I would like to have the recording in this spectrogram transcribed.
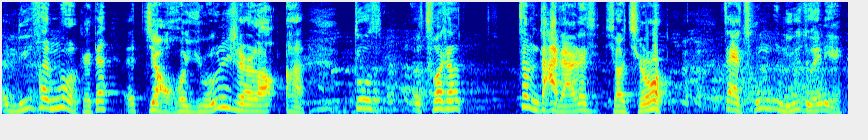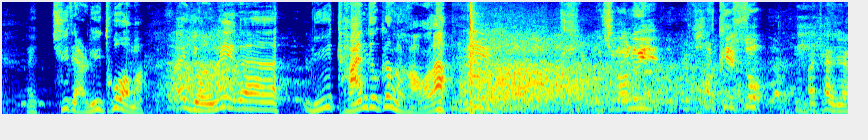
呃驴粪沫给它呃搅和匀实了啊，都呃搓成这么大点的小球儿，再从驴嘴里哎取点驴唾沫，哎有那个驴痰就更好了。我去往路易，好可以说。啊，太君，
